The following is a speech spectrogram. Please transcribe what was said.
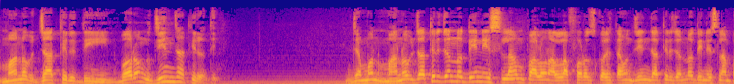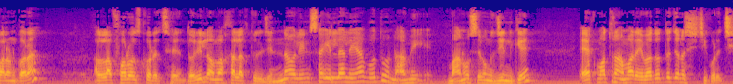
মানব জাতির দিন, বরং জিন জাতির দিন। যেমন মানব জাতির জন্য দিন ইসলাম পালন আল্লাহ ফরজ করেছে, তেমন জিন জাতির জন্য দিন ইসলাম পালন করা আল্লাহ ফরজ করেছে, দলিল আমা খালাকুল জিন্না ইনসা বধুন আমি মানুষ এবং জিনকে একমাত্র আমার এবাদতের জন্য সৃষ্টি করেছি।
